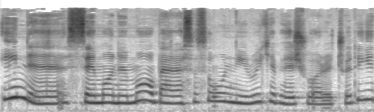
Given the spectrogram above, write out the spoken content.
این سمان ما بر اساس اون نیرویی که بهش وارد شده یه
